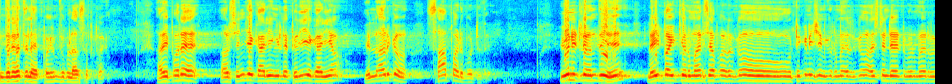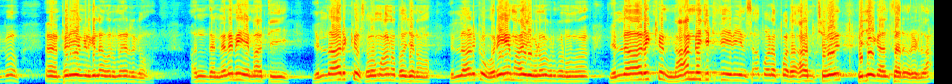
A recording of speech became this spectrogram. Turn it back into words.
இந்த நேரத்தில் பகிர்ந்து கொள்ள ஆசைப்பட்றேன். அதே போல் அவர் செஞ்ச காரியங்களில் பெரிய காரியம் எல்லாருக்கும் சாப்பாடு போட்டது. யூனிட்டில் வந்து லைட் பாய்க்கு ஒரு மாதிரி சாப்பாடு இருக்கும் டெக்னீஷியனுக்கு ஒரு மாதிரி இருக்கும் அசிஸ்டன்ட் டேரக்டருக்கு ஒரு மாதிரி இருக்கும் பெரியவங்களுக்கெல்லாம் ஒரு மாதிரி இருக்கும். அந்த நிலைமையை மாற்றி எல்லாருக்கும் சமமான போஜனம் எல்லாருக்கும் ஒரே மாதிரி உணவு கொடுக்கணும் எல்லாருக்கும் நான் வெஜிடேரியன் சாப்பாடை போட ஆரம்பித்தது விஜயகாந்த் சார் அவர்கள் தான்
